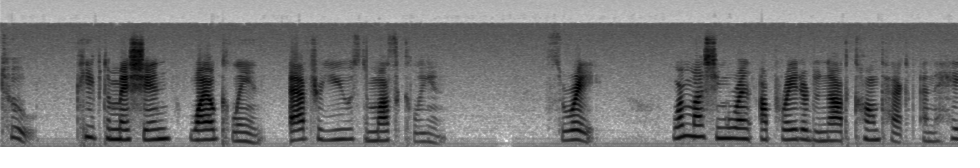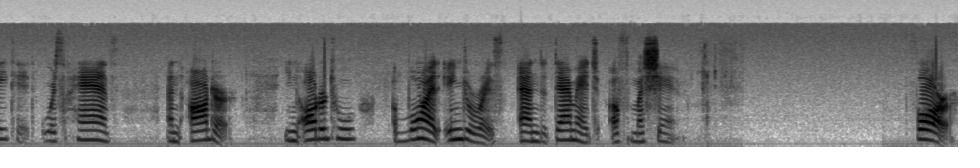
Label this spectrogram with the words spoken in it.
Two, keep the machine while clean. After use, must clean. Three, when machine run operator do not contact and hit it with hands and other, in order to avoid injuries and damage of machine. 4.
